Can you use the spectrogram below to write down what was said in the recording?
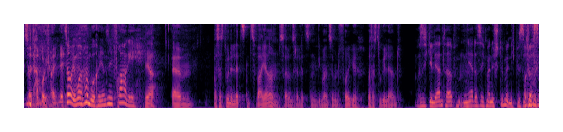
Seit Hamburg halt, ne? So, ich war Hamburg, ich habe eine Frage. Ja, ähm, was hast du in den letzten zwei Jahren, seit unserer letzten gemeinsamen Folge, was hast du gelernt? Was ich gelernt habe, Mhm. ja, dass ich meine Stimme nicht besonders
